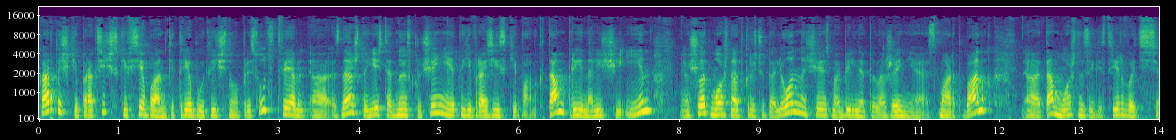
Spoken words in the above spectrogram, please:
карточки практически все банки требуют личного присутствия. А, знаю, что есть одно исключение, это Евразийский банк. Там при наличии ИИН счет можно открыть удаленно через мобильное приложение Smart Bank. А, там можно зарегистрировать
